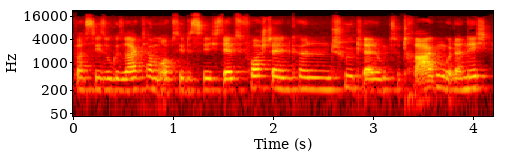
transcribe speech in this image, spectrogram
was sie so gesagt haben, ob sie das sich selbst vorstellen können, Schulkleidung zu tragen oder nicht.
